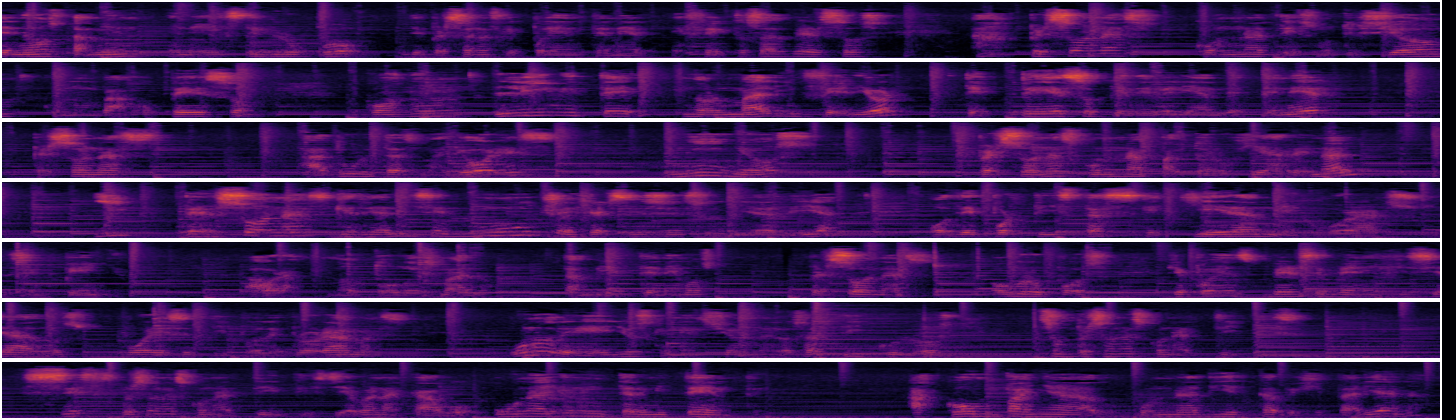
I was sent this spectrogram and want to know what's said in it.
Tenemos también en este grupo de personas que pueden tener efectos adversos a personas con una desnutrición, con un bajo peso, con un límite normal inferior de peso que deberían de tener, personas adultas mayores, niños, personas con una patología renal y personas que realicen mucho ejercicio en su día a día o deportistas que quieran mejorar su desempeño. Ahora, no todo es malo. También tenemos personas o grupos que pueden verse beneficiados por ese tipo de programas. Uno de ellos que mencionan los artículos son personas con artritis, si estas personas con artritis llevan a cabo un ayuno intermitente acompañado con una dieta vegetariana,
